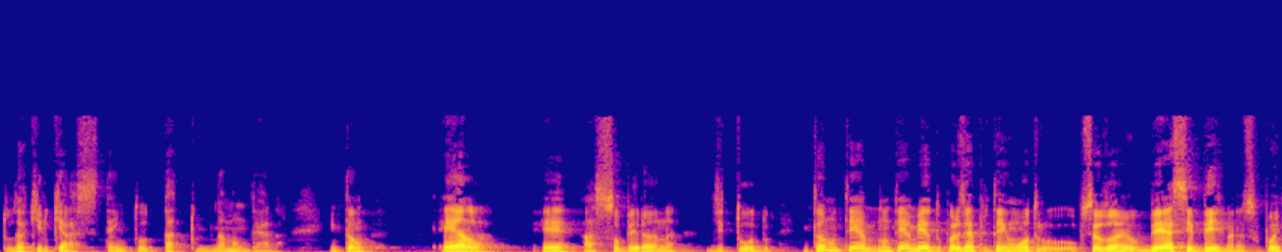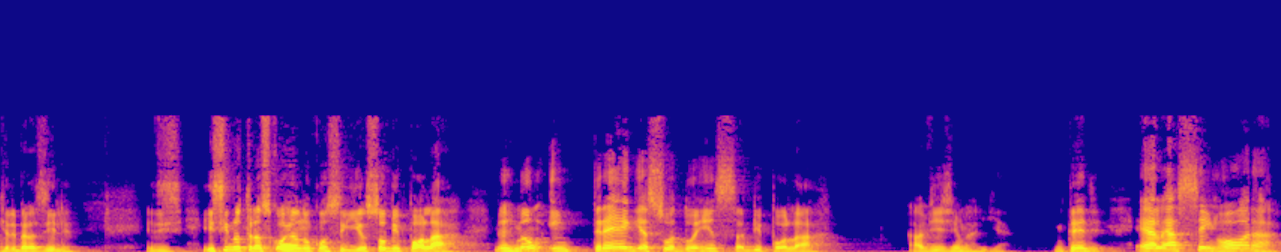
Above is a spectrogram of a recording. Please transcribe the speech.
tudo aquilo que elas têm, está tudo na mão dela. Então, ela é a soberana de tudo. Então não tenha, não tenha medo. Por exemplo, tem um outro pseudônimo BSB, né? suponho que é de Brasília. Ele diz: E se no transcorrer eu não conseguir? Eu sou bipolar. Meu irmão, entregue a sua doença bipolar à Virgem Maria. Entende? Ela é a senhora.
